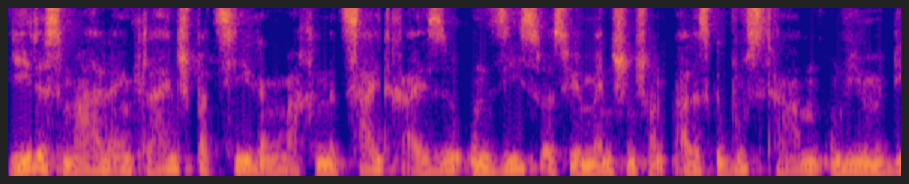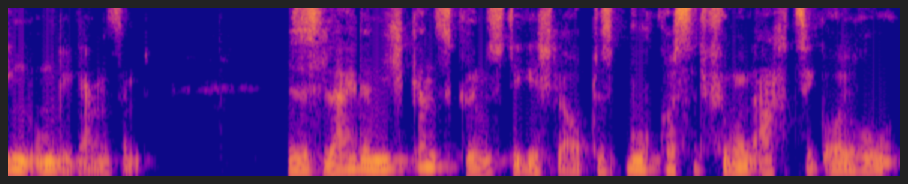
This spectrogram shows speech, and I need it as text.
jedes Mal einen kleinen Spaziergang machen, eine Zeitreise und siehst, was wir Menschen schon alles gewusst haben und wie wir mit Dingen umgegangen sind. Es ist leider nicht ganz günstig. Ich glaube, das Buch kostet 85 Euro,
